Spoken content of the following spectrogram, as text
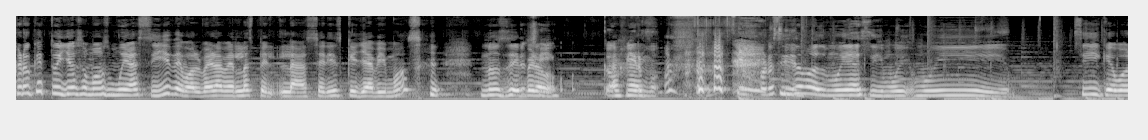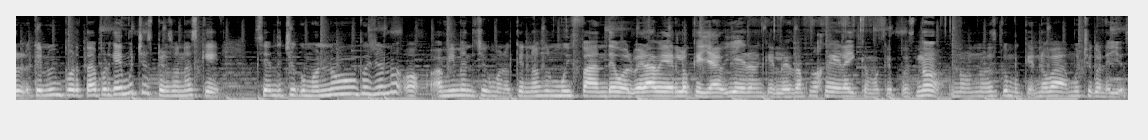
creo que tú y yo somos muy así de volver a ver las, las series que ya vimos. no sé, pero Sí, confirmo. 100%. Sí, somos muy así, muy, muy... Sí, que, que no importa, porque hay muchas personas que se han dicho como, no, pues yo no, o a mí me han dicho como no, que no son muy fan de volver a ver lo que ya vieron, que les da flojera y como que pues no, no, no es como que no va mucho con ellos.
